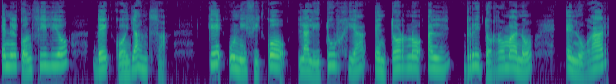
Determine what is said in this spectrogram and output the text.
en el concilio de Collanza, que unificó la liturgia en torno al rito romano en lugar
